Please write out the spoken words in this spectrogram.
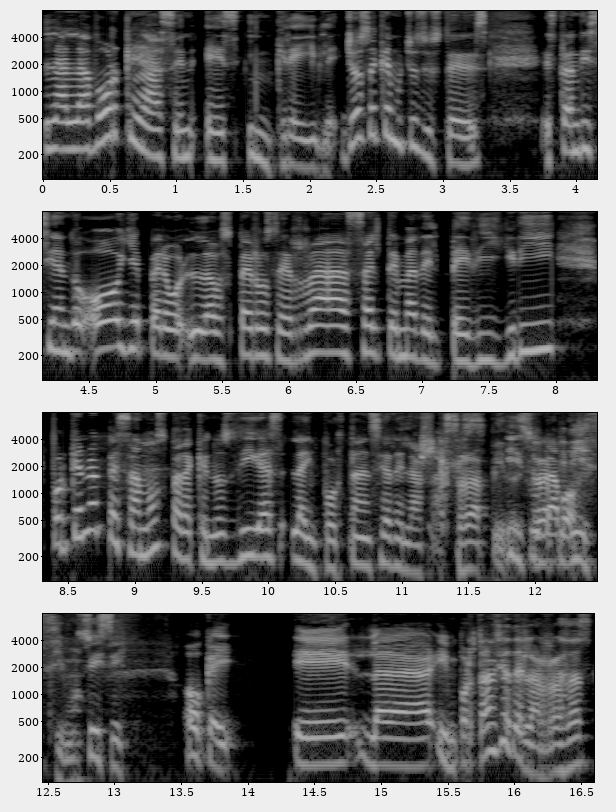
la labor que hacen es increíble. Yo sé que muchos de ustedes están diciendo, oye, pero los perros de raza, el tema del pedigrí, ¿por qué no empezamos para que nos digas la importancia de las razas? Rápido, y su rapidísimo. Sí, sí. Ok, eh, la importancia de las razas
